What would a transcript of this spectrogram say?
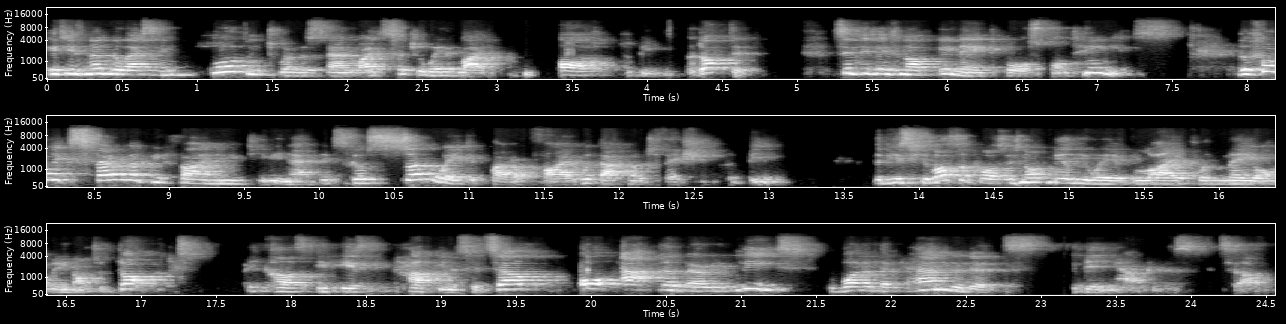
it is nonetheless important to understand why such a way of life ought to be adopted. since it is not innate or spontaneous. The thought experiment we find in Eudemian ethics goes some way to clarify what that motivation could be. The bios philosophos is not merely a way of life one may or may not adopt, because it is happiness itself, or at the very least, one of the candidates to being happiness itself.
